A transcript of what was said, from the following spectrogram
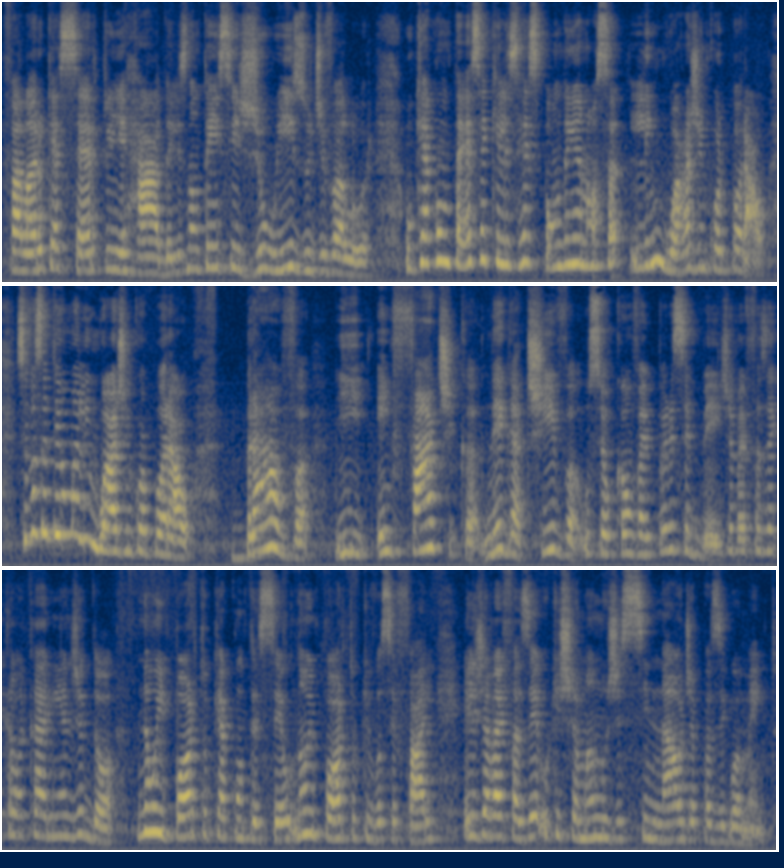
falar o que é certo e errado. Eles não têm esse juízo de valor. O que acontece é que eles respondem a nossa linguagem corporal. Se você tem uma linguagem corporal brava, e enfática, negativa, o seu cão vai perceber e já vai fazer aquela carinha de dó. Não importa o que aconteceu, não importa o que você fale, ele já vai fazer o que chamamos de sinal de apaziguamento.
